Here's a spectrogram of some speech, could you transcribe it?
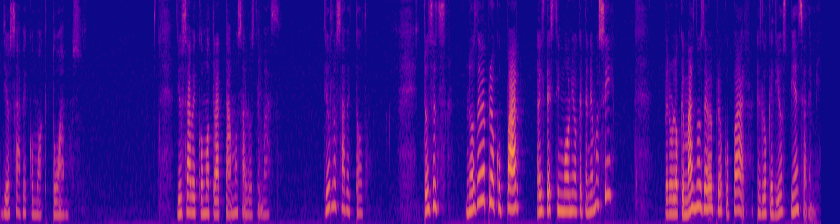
Dios sabe cómo actuamos. Dios sabe cómo tratamos a los demás. Dios lo sabe todo. Entonces, nos debe preocupar el testimonio que tenemos, sí, pero lo que más nos debe preocupar es lo que Dios piensa de mí.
